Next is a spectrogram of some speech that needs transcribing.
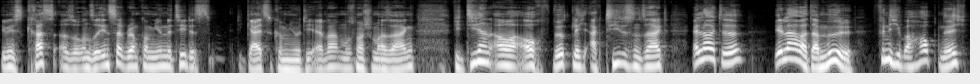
Übrigens krass, also unsere Instagram-Community, das ist die geilste Community ever, muss man schon mal sagen, wie die dann aber auch wirklich aktiv ist und sagt, ey Leute, ihr labert da Müll. Finde ich überhaupt nicht.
